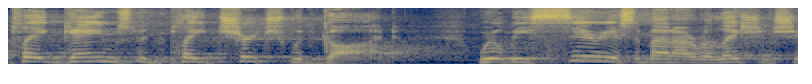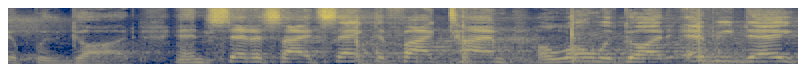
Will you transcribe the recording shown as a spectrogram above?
play games and play church with God. We'll be serious about our relationship with God and set aside sanctified time alone with God every day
